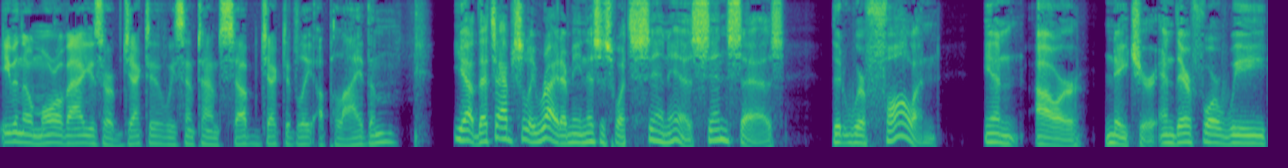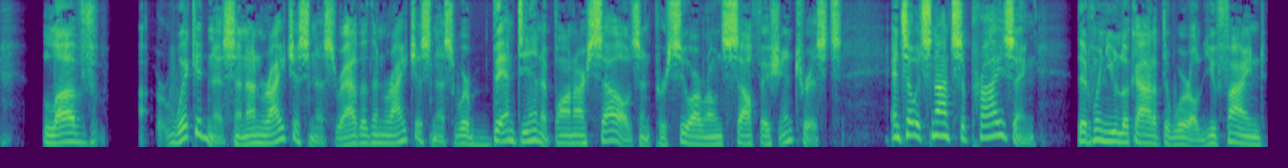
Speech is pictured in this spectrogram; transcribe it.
even though moral values are objective, we sometimes subjectively apply them. Yeah, that's absolutely right. I mean, this is what sin is. Sin says that we're fallen in our nature and therefore we love wickedness and unrighteousness rather than righteousness. We're bent in upon ourselves and pursue our own selfish interests. And so it's not surprising that when you look out at the world, you find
